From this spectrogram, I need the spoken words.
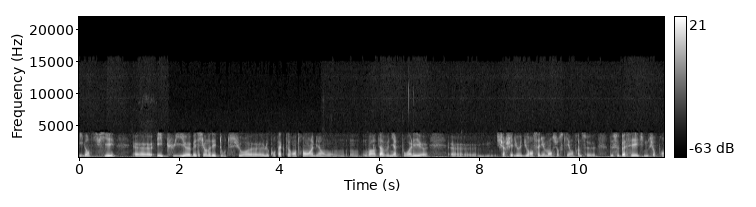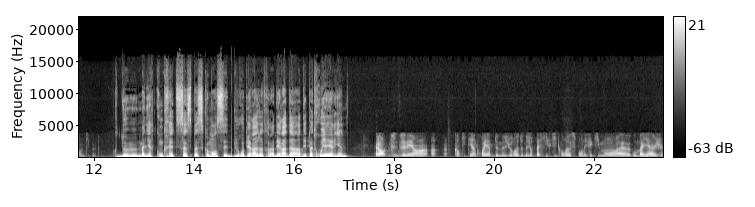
identifié, et puis ben, si on a des doutes sur le contact rentrant, eh bien on, va intervenir pour aller chercher du, du renseignement sur ce qui est en train de se, de se passer et qui nous surprend un petit peu. De manière concrète, ça se passe comment? C'est du repérage à travers des radars, des patrouilles aériennes? Alors, vous avez un, un- un quantité incroyable de mesures, de mesures passives qui correspondent effectivement euh, au maillage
